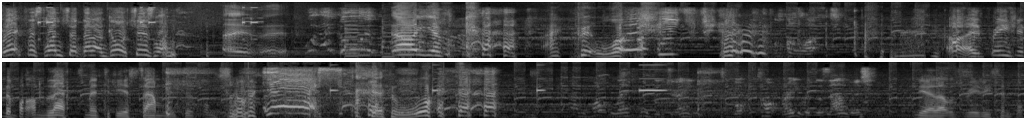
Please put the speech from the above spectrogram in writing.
Breakfast, lunch, or dinner, go, choose one! What I go with? Oh, you! I put lunch. Oh, what? oh, I'm pretty sure the bottom left's meant to be a sandwich or some sort. Yes! what? The bottom left was a drink. The top right was a sandwich. Yeah, that was really simple.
